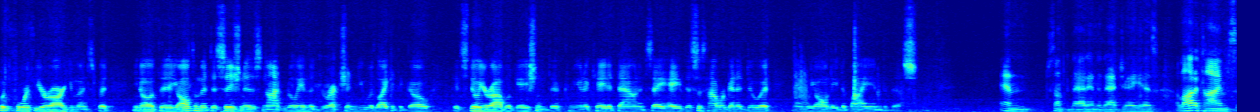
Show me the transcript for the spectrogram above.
put forth your arguments. But you know, if the ultimate decision is not really in the direction you would like it to go, it's still your obligation to communicate it down and say, hey, this is how we're going to do it, and we all need to buy into this. And something to add into that, Jay, is a lot of times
